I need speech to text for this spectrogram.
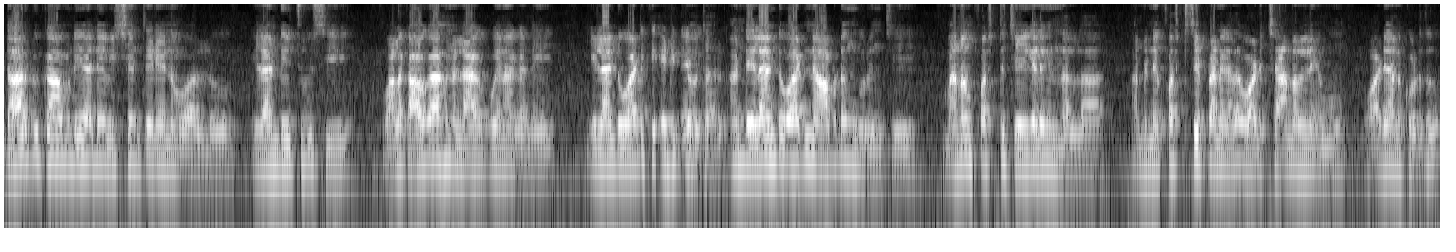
డార్క్ కామెడీ అనే విషయం తెలియని వాళ్ళు ఇలాంటివి చూసి వాళ్ళకి అవగాహన లేకపోయినా కానీ ఇలాంటి వాటికి ఎడిక్ట్ అవుతారు. అండ్ ఇలాంటి వాటిని ఆపడం గురించి మనం ఫస్ట్ చేయగలిగిందల్లా అంటే నేను ఫస్ట్ చెప్పాను కదా వాడి ఛానల్ నేము వాడే అనకూడదు.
